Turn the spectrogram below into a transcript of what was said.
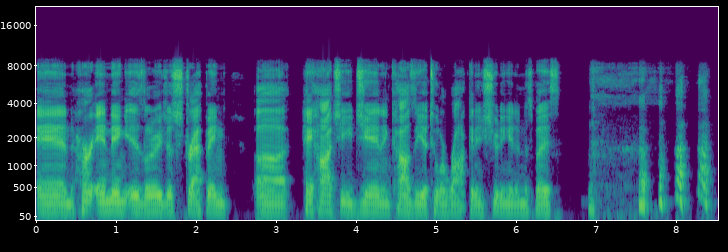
and her ending is literally just strapping uh Heihachi, Jin, and Kazuya to a rocket and shooting it into space.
